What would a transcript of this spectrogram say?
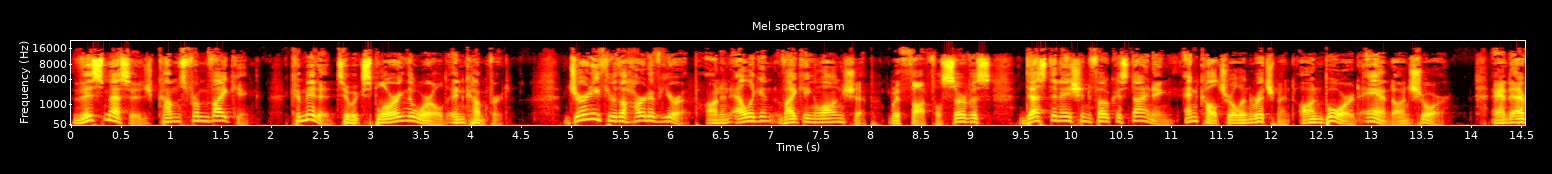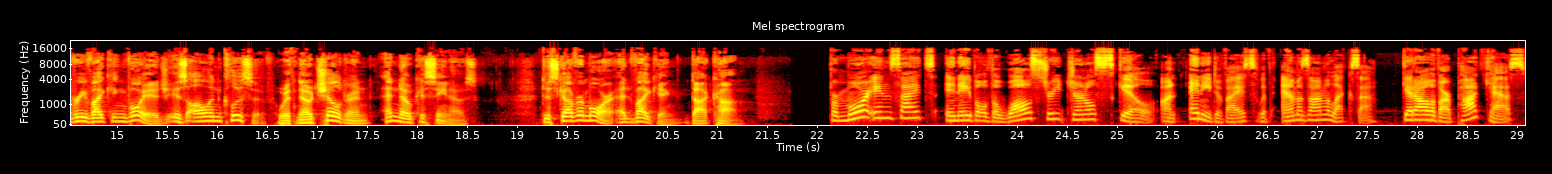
This message comes from Viking, committed to exploring the world in comfort. Journey through the heart of Europe on an elegant Viking longship with thoughtful service, destination focused dining, and cultural enrichment on board and on shore. And every Viking voyage is all inclusive, with no children and no casinos. Discover more at Viking.com. For more insights, enable the Wall Street Journal skill on any device with Amazon Alexa. Get all of our podcasts,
